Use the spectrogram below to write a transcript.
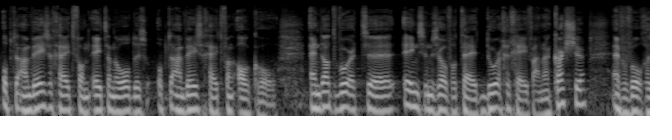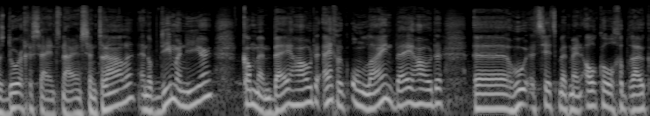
op de aanwezigheid van ethanol, dus op de aanwezigheid van alcohol. En dat wordt eh, eens in de zoveel tijd doorgegeven aan een kastje... en vervolgens doorgeseind naar een centrale. En op die manier kan men bijhouden, eigenlijk online bijhouden... eh, hoe het zit met mijn alcoholgebruik...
